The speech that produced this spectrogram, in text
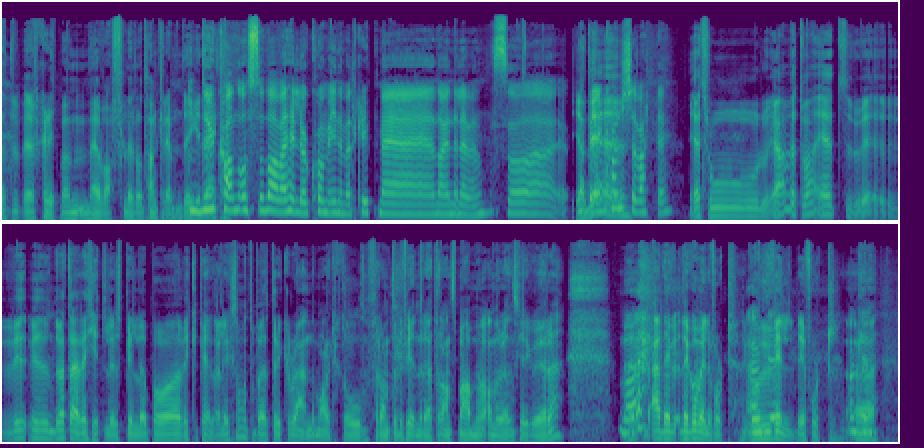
et, et klipp med, med vafler og tannkrem. Du kan også da være heldig å komme innom et klipp med 9-11, så Ja, det, det- er kanskje verdt det. Jeg tror Ja, vet du hva. Vi, du vet det er Hitler-spillet på Wikipedia, liksom? At du bare trykker random article fram til du finner et eller annet som har med andre verdenskrig å gjøre? Nei. Nei det, det går veldig fort. Det går okay. veldig fort. Okay. Eh,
